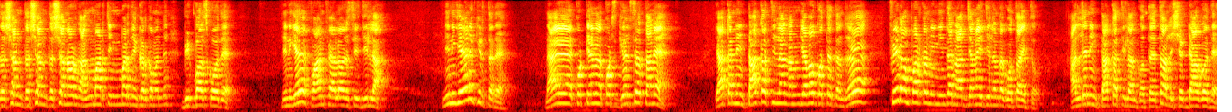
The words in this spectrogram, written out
ದಶನ್ ದಶನ್ ದರ್ಶನ್ ಅವ್ರಿಗೆ ಹಂಗೆ ಮಾಡ್ತೀನಿ, ಹಿಂಗೆ ಮಾಡ್ತೀನಿ ಕರ್ಕೊಂಬಂದೆ ಬಿಗ್ ಬಾಸ್ಗೆ ಹೋದೆ. ನಿನಗೆ ಫಾನ್ ಫಾಲೋವರ್ಸ್ ಇದ್ದಿಲ್ಲ. ನಿನಗೇನಕ್ಕೆ ಇರ್ತಾರೆ ನ್ಯಾಯ ಕೊಟ್ಟು ಏನೋ ಕೊಟ್ಟು ಗೆಲ್ಸೋ ತಾನೆ. ಯಾಕಂದ್ರೆ ನೀನು ತಾಕತ್ತಿಲ್ಲ ನನಗೆ ಯಾವಾಗ ಗೊತ್ತಾಯ್ತಂದರೆ ಫ್ರೀಡಮ್ ಪಾರ್ಕಲ್ಲಿ ನಿನ್ನಿಂದ ನಾಲ್ಕು ಜನ ಇದ್ದಿಲ್ಲ ಅಂತ ಗೊತ್ತಾಯಿತು. ಅಲ್ಲೇ ನಿಂಗೆ ತಾಕತ್ತಿಲ್ಲ ಅಂತ ಗೊತ್ತಾಯ್ತು, ಅಲ್ಲಿ ಶೆಡ್ ಆಗೋದೆ.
